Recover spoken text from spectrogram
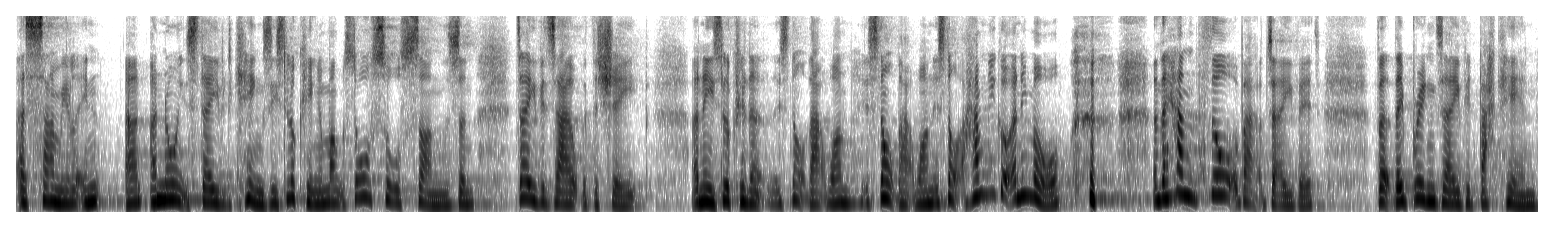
as Samuel in, uh, anoints David kings. He's looking amongst all Saul's sons, and David's out with the sheep and he's looking at it's not that one it's not that one it's not haven't you got any more? And they hadn't thought about david but they bring david back in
